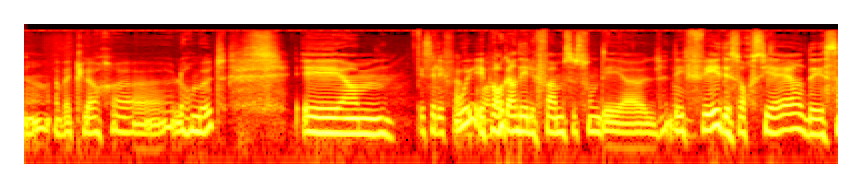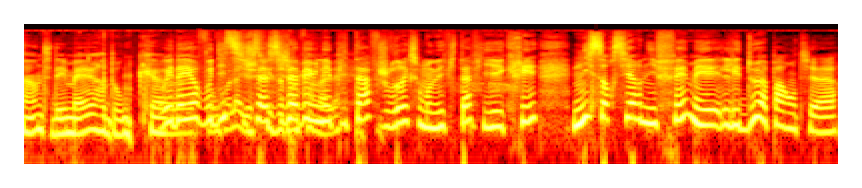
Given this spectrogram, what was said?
hein, avec leur, euh, leur meute. Et, Et c'est les femmes. oui, et quoi. puis regardez, les femmes, ce sont des, euh, des fées, des sorcières, des saintes, des mères. Donc, euh, Oui, d'ailleurs, vous dites, voilà, si j'avais une épitaphe, je voudrais que sur mon épitaphe, il y ait écrit ni sorcière ni fée, mais les deux à part entière.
